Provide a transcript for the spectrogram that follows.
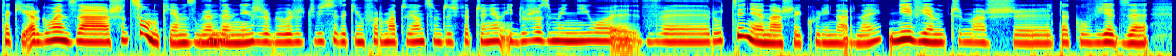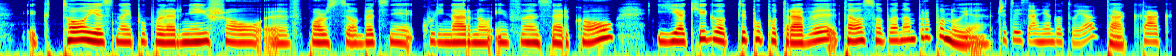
taki argument za szacunkiem względem Mhm. nich, że były rzeczywiście takim formatującym doświadczeniem i dużo zmieniło y, w rutynie naszej kulinarnej. Nie wiem, czy masz y, taką wiedzę, kto jest najpopularniejszą y, w Polsce obecnie kulinarną influencerką i jakiego typu potrawy ta osoba nam proponuje. Czy to jest Ania gotuje? Tak. Tak,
